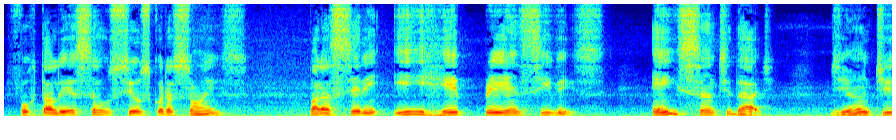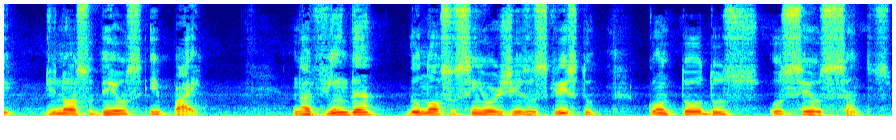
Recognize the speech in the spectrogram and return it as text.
fortaleça os seus corações para serem irrepreensíveis em santidade diante de nosso Deus e Pai na vinda do nosso Senhor Jesus Cristo com todos os seus santos.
